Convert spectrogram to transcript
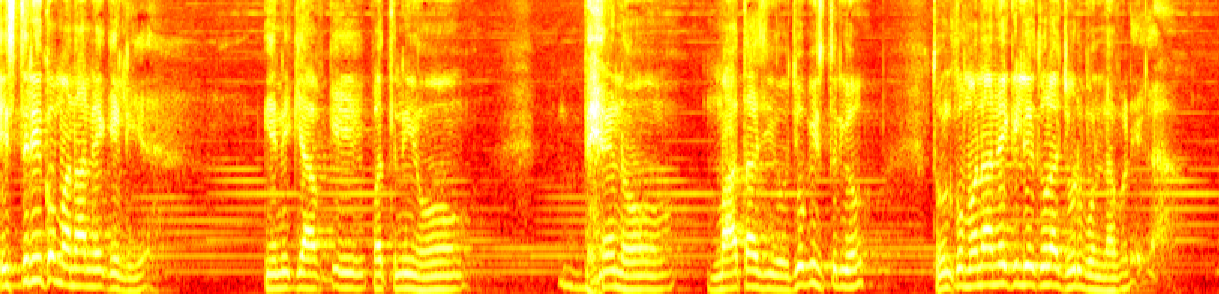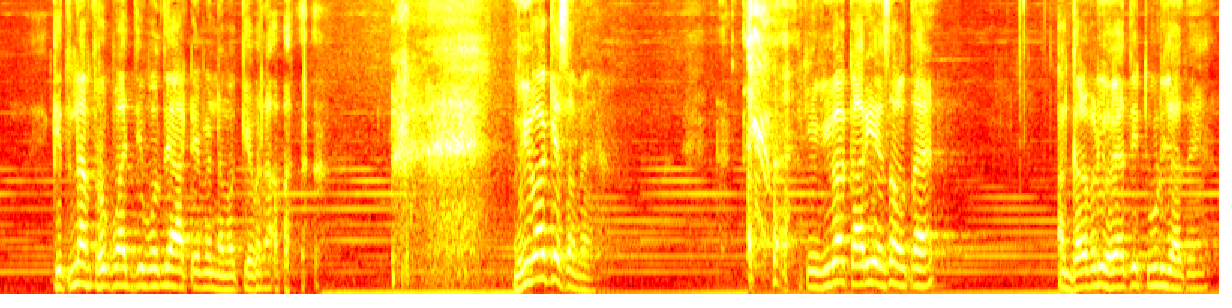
स्त्री को मनाने के लिए, यानी कि आपकी पत्नी हो, बहन हो माता जी हो, जो भी स्त्री हो तो उनको मनाने के लिए थोड़ा झूठ बोलना पड़ेगा। कितना प्रभुपाद जी बोलते आटे में नमक के बराबर। विवाह के समय, कि विवाह कार्य ऐसा होता है गड़बड़ी हो जाती, टूट जाते हैं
